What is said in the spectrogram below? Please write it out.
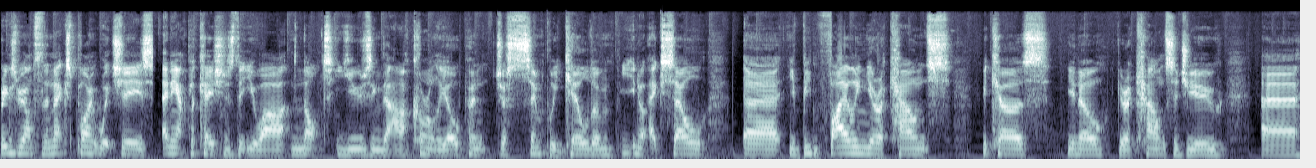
Brings me on to the next point, which is any applications that you are not using that are currently open, just simply kill them. You know, Excel, uh, you've been filing your accounts because, you know, your accounts are due. Uh,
